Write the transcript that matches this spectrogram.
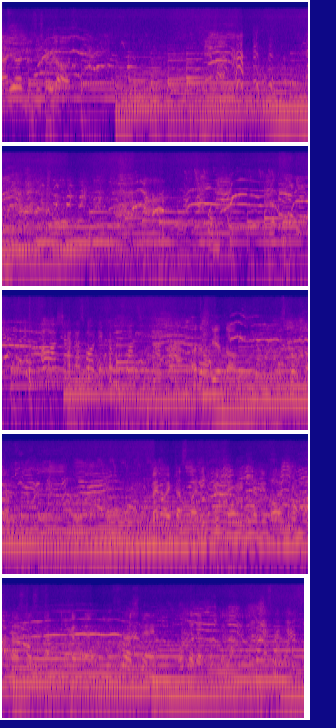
Ja, Jürgen, du siehst gut aus. Oh, schade, dass wir heute die 25 Grad haben. Ja, das wird noch. Das kommt noch. Wenn euch das mal nicht gefällt oder wir wollen schon woanders was machen, könnt ihr euch vorstellen, unter der Brücke da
